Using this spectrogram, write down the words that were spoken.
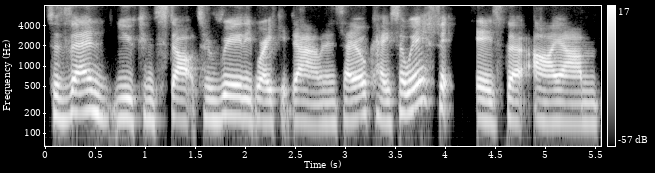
So then you can start to really break it down and say, okay, so if it is that I am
